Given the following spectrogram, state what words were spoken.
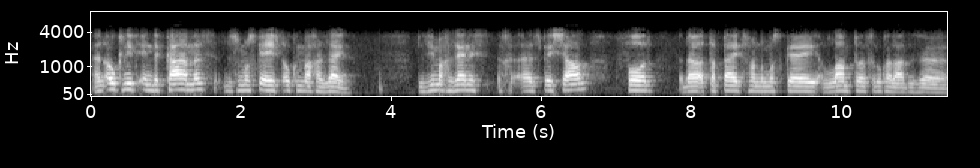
En ook niet in de kamers, dus de moskee heeft ook een magazijn. Dus die magazijn is uh, speciaal voor de tapijt van de moskee, lampen. Vroeger hadden ze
